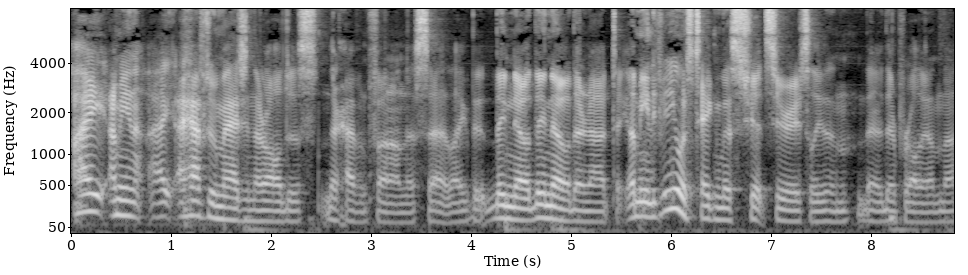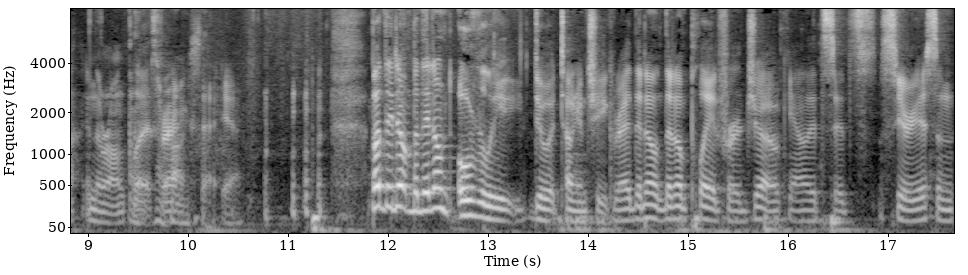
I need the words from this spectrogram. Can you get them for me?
I I mean I, I have to imagine they're all just they're having fun on this set. Like they, they know they know they're not. Ta- I mean, if anyone's taking this shit seriously, then they're they're probably on the in the wrong place, right? Wrong set, yeah. But they don't. But they don't overly do it tongue in cheek, right? They don't. They don't play it for a joke. You know, it's it's serious and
